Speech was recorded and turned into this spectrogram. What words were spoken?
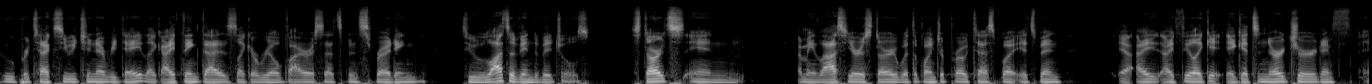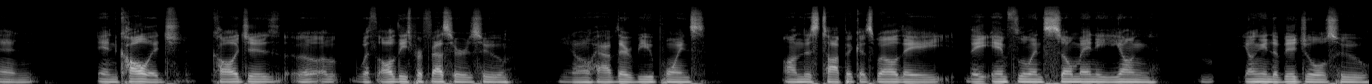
who protects you each and every day. Like I think that is like a real virus that's been spreading to lots of individuals. Starts in, I mean, last year it started with a bunch of protests, but it's been, I, I feel like it, it gets nurtured and and in college colleges uh, with all these professors who you know have their viewpoints on this topic as well. They they influence so many young young individuals who,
